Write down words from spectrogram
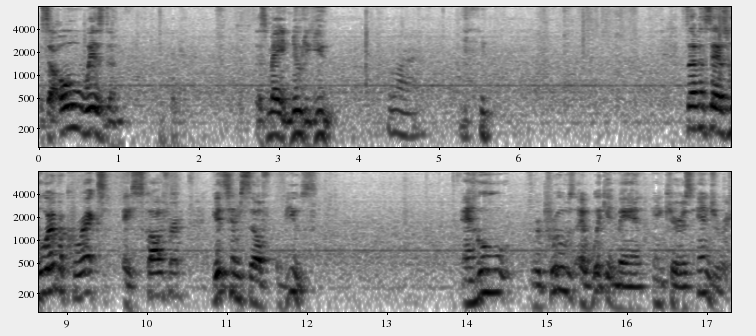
It's an old wisdom that's made new to you. Right. Seven says, Whoever corrects a scoffer gets himself abuse, and who reproves a wicked man incurs injury.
